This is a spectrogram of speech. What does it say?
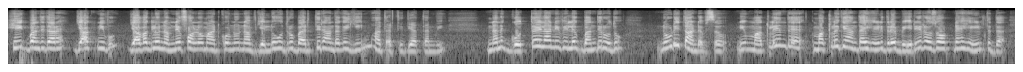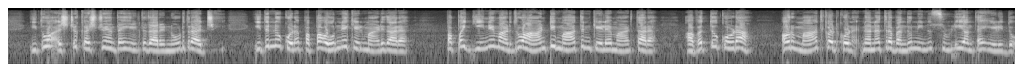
ಹೇಗೆ ಬಂದಿದ್ದಾರೆ ಯಾಕೆ ನೀವು? ಯಾವಾಗಲೂ ನಮ್ಮನ್ನೇ ಫಾಲೋ ಮಾಡಿಕೊಂಡು ನಾವು ಎಲ್ಲೋ ಹೋದರೂ ಬರ್ತೀರಾ ಅಂದಾಗ ಏನು ಮಾತಾಡ್ತಿದ್ಯಾ ತನ್ವಿ? ನನಗೆ ಗೊತ್ತೇ ಇಲ್ಲ ನೀವು ಇಲ್ಲಿಗೆ ಬಂದಿರೋದು. ನೋಡಿ ತಾಂಡವ್ ಸರ್, ನೀವು ಮಕ್ಕಳಿಂದ ಮಕ್ಕಳಿಗೆ ಅಂತ ಹೇಳಿದರೆ ಬೇರೆ ರೆಸಾರ್ಟ್ನೇ ಹೇಳ್ತಿದ್ದ. ಇದು ಅಷ್ಟಕ್ಕಷ್ಟೇ ಅಂತ ಹೇಳ್ತಿದ್ದಾರೆ ನೋಡಿದ್ರೆ ಅಜ್ಜಿ? ಇದನ್ನು ಕೂಡ ಪಪ್ಪ ಅವ್ರನ್ನೇ ಕೇಳಿ ಮಾಡಿದ್ದಾರೆ ಪಪ್ಪ ಏನೇ ಮಾಡಿದ್ರು ಆಂಟಿ ಮಾತನ್ನು ಕೇಳೇ ಮಾಡ್ತಾರೆ. ಅವತ್ತು ಕೂಡ ಅವ್ರ ಮಾತು ಕಟ್ಕೊಂಡೆ ನನ್ನ ಹತ್ರ ಬಂದು ನೀನು ಸುಳ್ಳಿ ಅಂತ ಹೇಳಿದ್ದು.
